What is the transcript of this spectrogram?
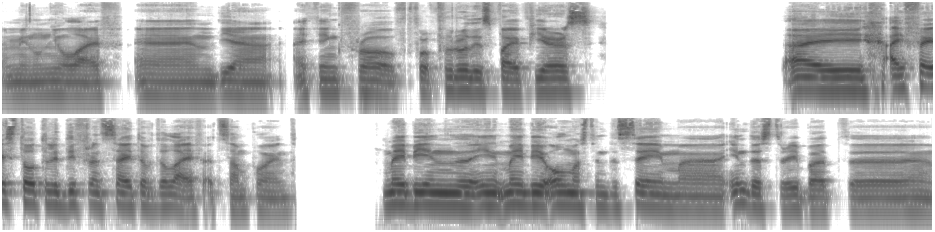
I mean, new life, and yeah, I think for, for through these five years, I I faced totally different side of the life at some point. Maybe in, in maybe almost in the same uh, industry, but uh,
